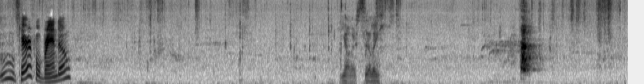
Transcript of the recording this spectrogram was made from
Ooh, careful, Brando. Y'all are silly.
